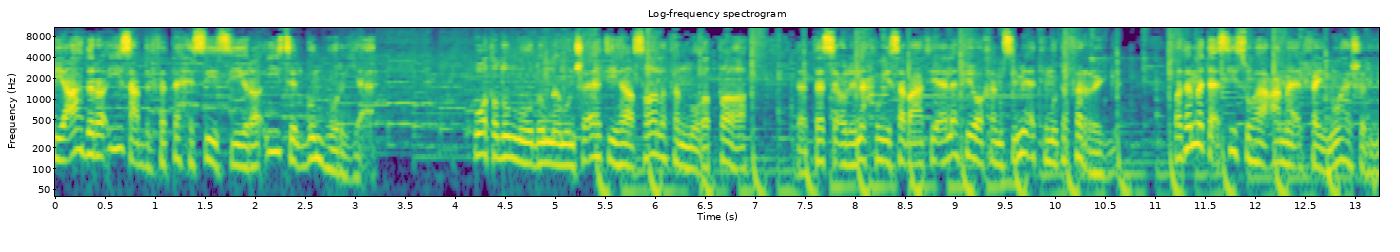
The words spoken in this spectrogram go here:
في عهد الرئيس عبد الفتاح السيسي رئيس الجمهورية. وتضم ضمن منشآتها صالة مغطاة تتسع لنحو 7500 متفرج وتم تأسيسها عام 2020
